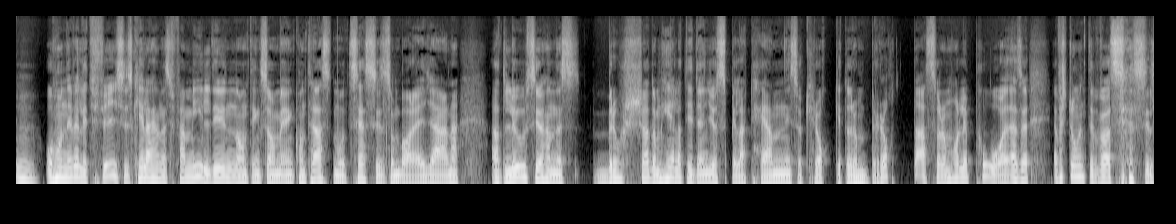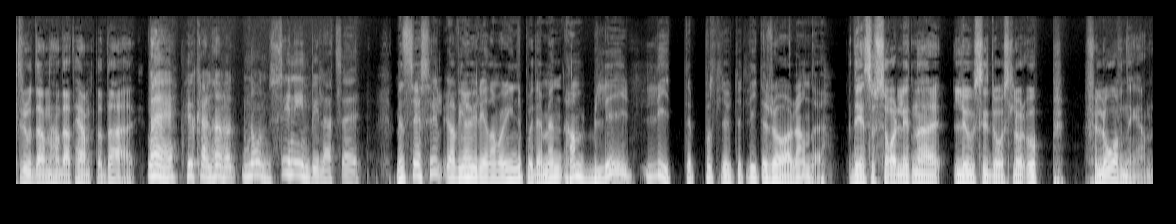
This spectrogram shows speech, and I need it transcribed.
Mm. Och hon är väldigt fysisk, hela hennes familj, det är ju någonting som är en kontrast mot Cecil som bara är hjärna. Att Lucy och hennes brorsa, de hela tiden just spelar tennis och krocket och de brottas och de håller på. Alltså, jag förstår inte vad Cecil trodde han hade att hämta där. Nej, hur kan han ha någonsin inbillat sig? Men Cecil, ja, vi har ju redan varit inne på det, men han blir lite på slutet lite rörande. Det är så sorgligt när Lucy då slår upp förlovningen.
